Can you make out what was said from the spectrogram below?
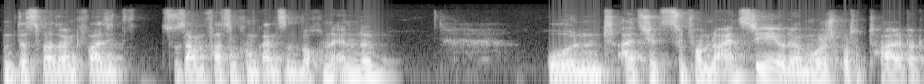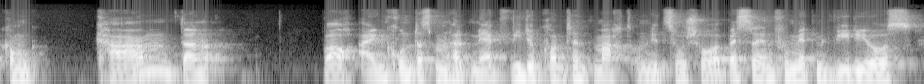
Und das war dann quasi Zusammenfassung vom ganzen Wochenende. Und als ich jetzt zu Formel1.de oder motorsporttotal.com kam, dann war auch ein Grund, dass man halt mehr Videocontent macht und die Zuschauer besser informiert mit Videos.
